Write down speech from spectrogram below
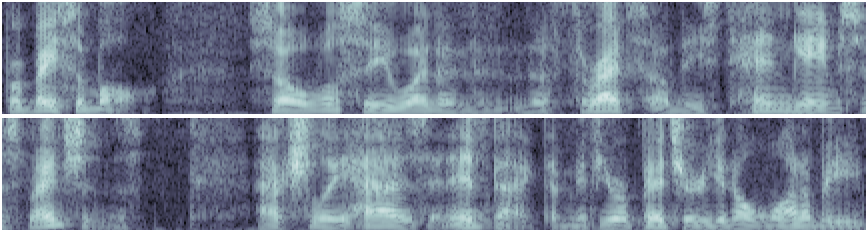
for baseball. So we'll see whether the threats of these 10 game suspensions actually has an impact. I mean, if you're a pitcher, you don't want to be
